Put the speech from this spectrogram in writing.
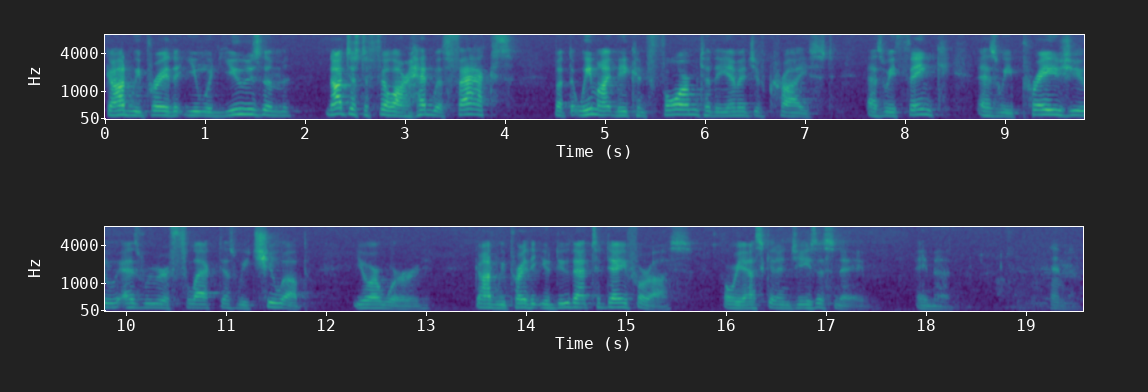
God, we pray that you would use them not just to fill our head with facts, but that we might be conformed to the image of Christ as we think, as we praise you, as we reflect, as we chew up your word. God, we pray that you do that today for us, for we ask it in Jesus' name. Amen. Amen.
